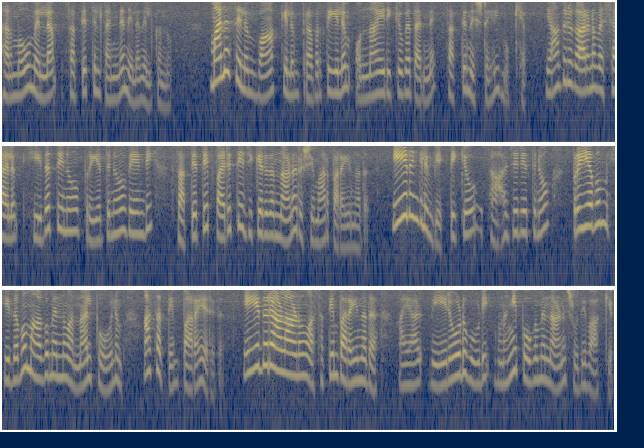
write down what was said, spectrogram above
ധർമ്മവുമെല്ലാം സത്യത്തിൽ തന്നെ നിലനിൽക്കുന്നു. മനസ്സിലും വാക്കിലും പ്രവൃത്തിയിലും ഒന്നായിരിക്കുക തന്നെ സത്യനിഷ്ഠയിൽ മുഖ്യം. യാതൊരു കാരണവശാലും ഹിതത്തിനോ പ്രിയത്തിനോ വേണ്ടി സത്യത്തെ പരിത്യജിക്കരുതെന്നാണ് ഋഷിമാർ പറയുന്നത്. ഏതെങ്കിലും വ്യക്തിക്കോ സാഹചര്യത്തിനോ പ്രിയവും ഹിതവുമാകുമെന്ന് വന്നാൽ പോലും അസത്യം പറയരുത്. ഏതൊരാളാണോ അസത്യം പറയുന്നത് അയാൾ വേരോടുകൂടി ഉണങ്ങിപ്പോകുമെന്നാണ് ശ്രുതിവാക്യം.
